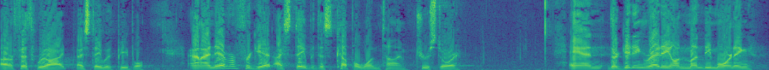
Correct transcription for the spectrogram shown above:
or fifth wheel. I, I stayed with people, and I never forget. I stayed with this couple one time. True story. And they're getting ready on Monday morning,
